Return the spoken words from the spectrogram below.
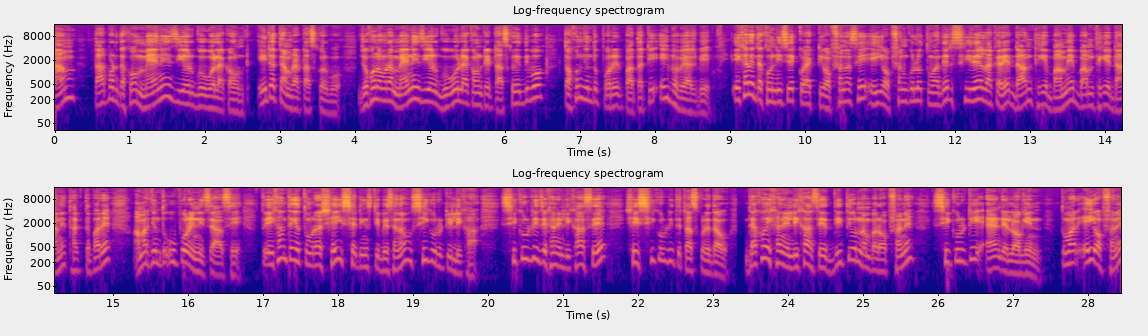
নাম, তারপর দেখো ম্যানেজ ইয়োর গুগল অ্যাকাউন্ট এটাতে আমরা টাচ করব। যখন আমরা ম্যানেজ ইয়োর গুগল অ্যাকাউন্টে টাচ করে দিব তখন কিন্তু পরের পাতাটি এইভাবে আসবে। এখানে দেখো নিচে কয়েকটি অপশান আছে। এই অপশানগুলো তোমাদের সিরিয়াল আকারে ডান থেকে বামে, বাম থেকে ডানে থাকতে পারে। আমার কিন্তু উপরে নিচে আছে। তো এখান থেকে তোমরা সেই সেটিংসটি বেছে নাও, সিকিউরিটি লেখা। সিকিউরিটি যেখানে লেখা আছে, সেই সিকিউরিটিতে টাচ করে দাও। দেখো এখানে লেখা আছে দ্বিতীয় নম্বর অপশানে সিকিউরিটি অ্যান্ড এ লগ ইন তোমার এই অপশানে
